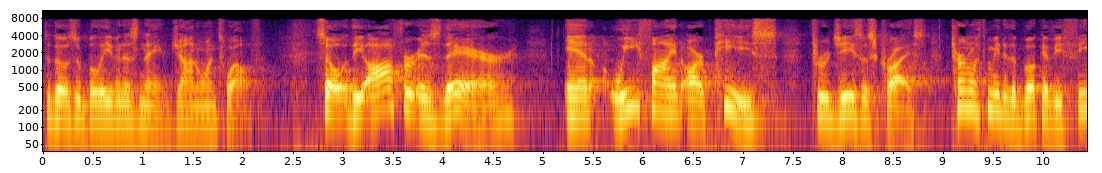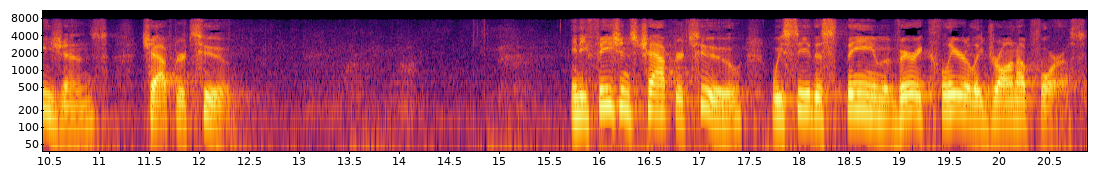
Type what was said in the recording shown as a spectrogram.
to those who believe in His name. John 1 12. So the offer is there, and we find our peace through Jesus Christ. Turn with me to the book of Ephesians, chapter 2. In Ephesians chapter 2, we see this theme very clearly drawn up for us.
